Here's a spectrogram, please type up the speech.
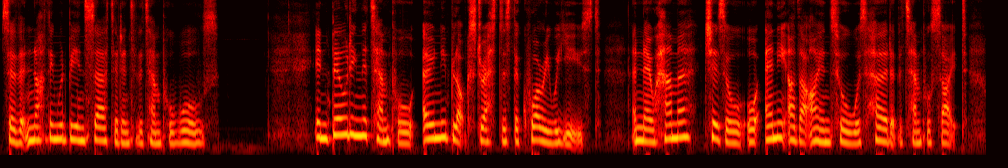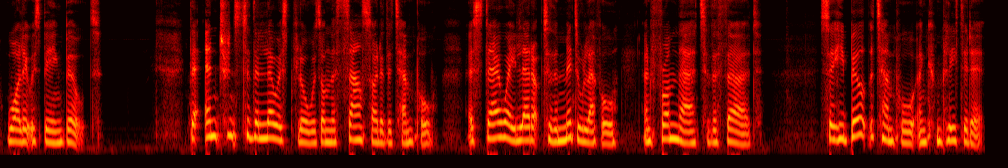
so that nothing would be inserted into the temple walls. In building the temple, only blocks dressed as the quarry were used, and no hammer, chisel, or any other iron tool was heard at the temple site while it was being built. The entrance to the lowest floor was on the south side of the temple. A stairway led up to the middle level, and from there to the third. So he built the temple and completed it,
